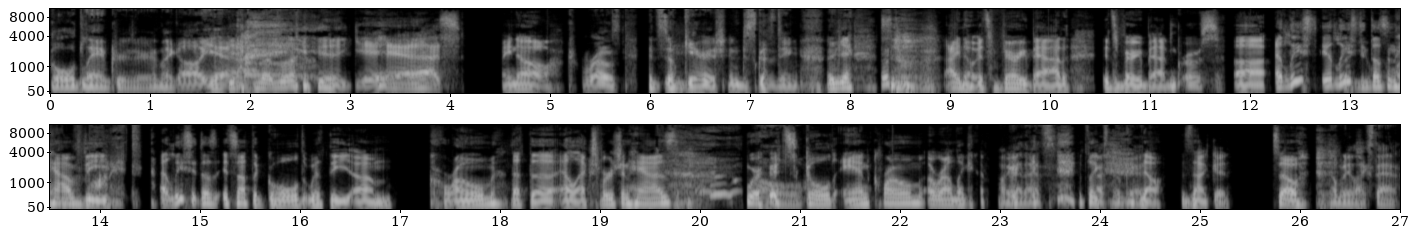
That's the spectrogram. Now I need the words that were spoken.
gold Land Cruiser, and like, oh yeah, yes. I know. gross. It's so garish and disgusting. Okay, So I know it's very bad. It's very bad and gross. Uh at least at least it doesn't have the it. at least it does it's not the gold with the um chrome that the LX version has where it's Oh. gold and chrome around like Oh yeah, that's it's like that's no good. no, it's not good. So Nobody likes that.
